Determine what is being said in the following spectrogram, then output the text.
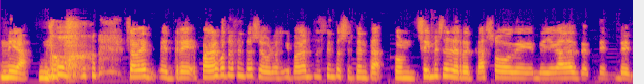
Mira, no. ¿Sabes? Entre pagar 400 euros y pagar 370 con seis meses de retraso de, de llegada de- de- de-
